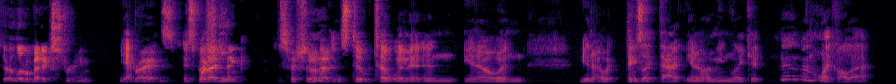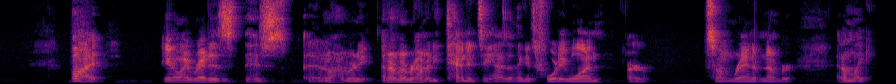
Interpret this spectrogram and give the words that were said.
They're a little bit extreme, Yeah, right? Especially but I think especially when it ahead. comes to, to women and you know and you know things like that you know i mean like it eh, i don't like all that but you know i read his his i don't know how many i don't remember how many tenants he has i think it's 41 or some random number and i'm like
